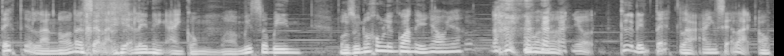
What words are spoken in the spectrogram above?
Tết ấy là nó là sẽ lại hiện lên hình ảnh của uh, Mr Bean mặc dù nó không liên quan đến nhau nhá nhưng mà, nhưng mà cứ đến Tết là anh sẽ lại ok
